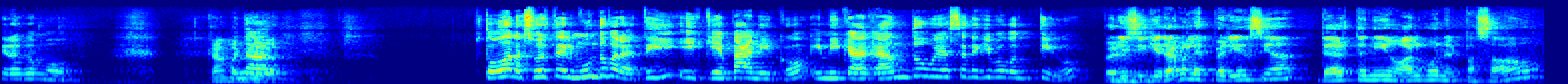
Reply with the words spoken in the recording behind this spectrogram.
Y era como, Calma, querida. Toda la suerte del mundo para ti y qué pánico, y ni cagando voy a hacer equipo contigo. Pero ni siquiera con la experiencia de haber tenido algo en el pasado,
